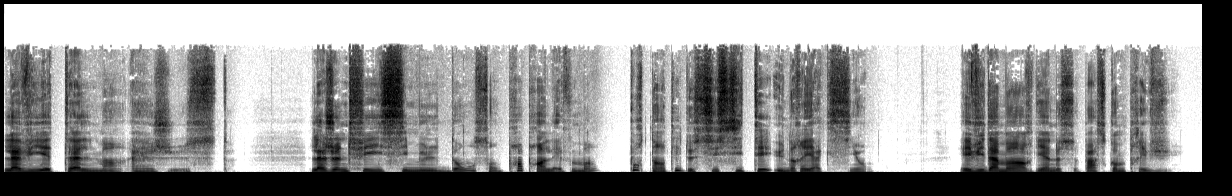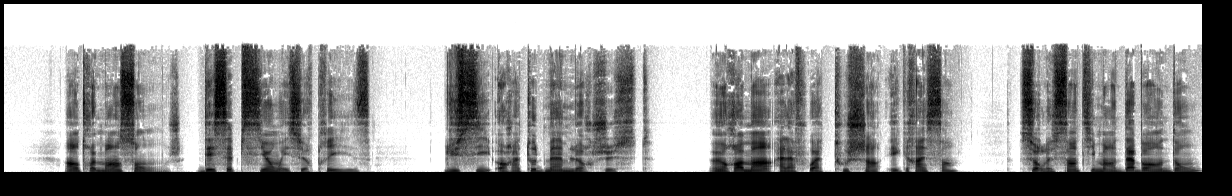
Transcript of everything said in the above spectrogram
La vie est tellement injuste. La jeune fille simule donc son propre enlèvement pour tenter de susciter une réaction. Évidemment, rien ne se passe comme prévu. Entre mensonges, déception et surprise, Lucie aura tout de même l'heure juste un roman à la fois touchant et grinçant sur le sentiment d'abandon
